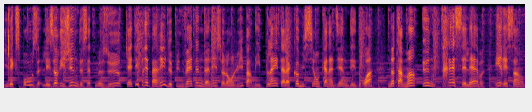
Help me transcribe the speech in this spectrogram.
Il expose les origines de cette mesure qui a été préparée depuis une vingtaine d'années, selon lui, par des plaintes à la Commission canadienne des droits, notamment une très célèbre et récente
